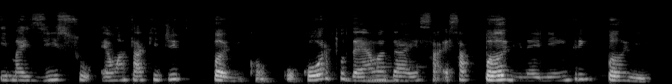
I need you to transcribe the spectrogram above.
e mas isso é um ataque de pânico. O corpo dela dá uhum. essa, essa pane, né? ele entra em pane.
